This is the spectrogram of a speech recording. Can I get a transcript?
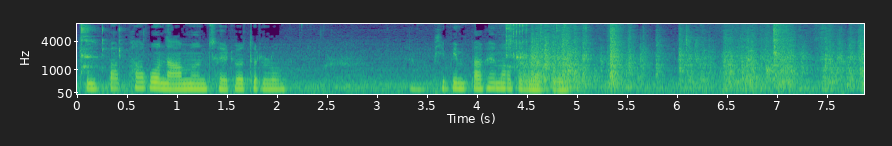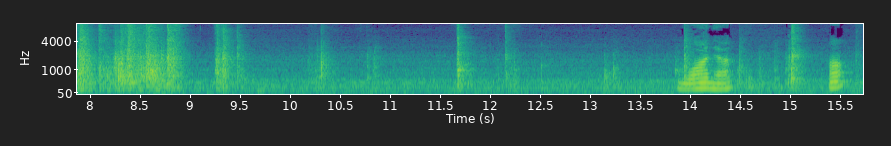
김밥하고 남은 재료들로 비빔밥 해 먹으려고요. 뭐 하냐? 어?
